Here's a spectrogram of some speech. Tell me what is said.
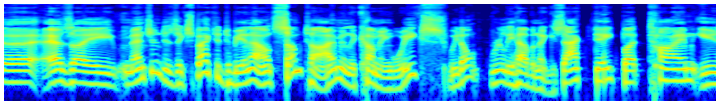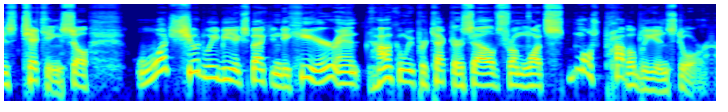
uh, as I mentioned, is expected to be announced sometime in the coming weeks. We don't really have an exact date, but time is ticking. So, what should we be expecting to hear, and how can we protect ourselves from what's most probably in store?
